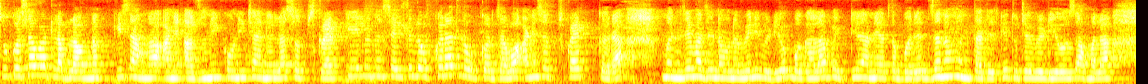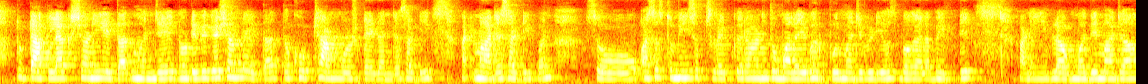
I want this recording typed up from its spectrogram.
सो कसा वाटला ब्लॉग नक्की सांगा आणि अजूनही कोणी चॅनलला सबस्क्राईब केलं नसेल तर लवकरात लवकर जावा आणि सबस्क्राईब करा. म्हणजे माझे नवनवीन व्हिडिओ बघायला भेटतील आणि आता बरेच जण म्हणतात आहेत की तुझे व्हिडिओज आम्हाला तू टाकल्या क्षणी येतात म्हणजे नोटिफिकेशनला येतात. तर खूप छान गोष्ट आहे त्यांच्यासाठी आणि माझ्यासाठी पण. सो असंच तुम्ही सबस्क्राईब करा आणि तुम्हालाही भरपूर माझे व्हिडिओज बघायला भेटतील. आणि ब्लॉगमध्ये माझ्या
